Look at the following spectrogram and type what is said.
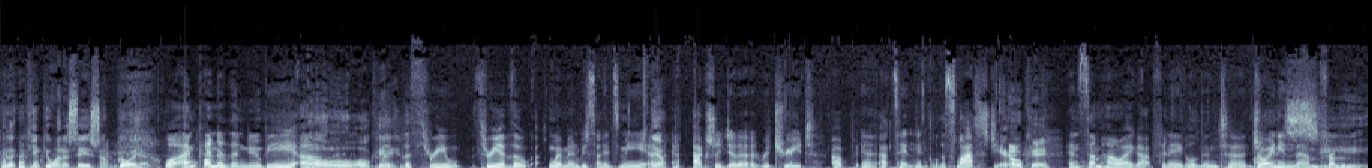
like, you think you want to say something. Go ahead. Well, I'm kind of the newbie. oh, okay. The, the, three three of the women besides me yep. uh, actually did a retreat up in, at St. Nicholas last year. Okay. And somehow I got finagled into joining I them see. from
